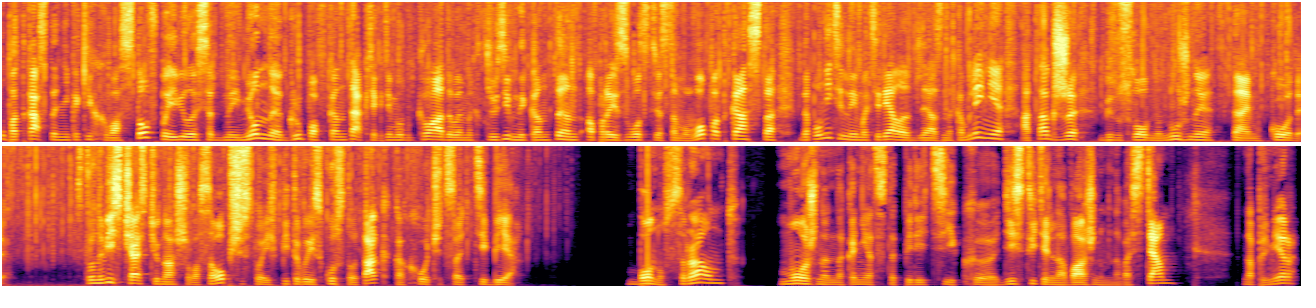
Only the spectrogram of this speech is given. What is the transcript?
У подкаста «Никаких хвостов» появилась одноименная группа ВКонтакте, где мы выкладываем эксклюзивный контент о производстве самого подкаста, дополнительные материалы для ознакомления, а также, безусловно, нужные тайм-коды. Становись частью нашего сообщества и впитывай искусство так, как хочется тебе бонус-раунд. Можно наконец-то перейти к действительно важным новостям. Например,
